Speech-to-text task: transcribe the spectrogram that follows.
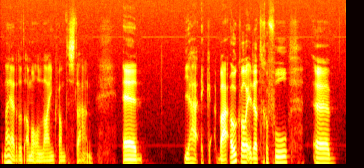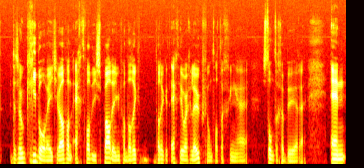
nou ja, dat het allemaal online kwam te staan. En ja, ik, maar ook wel in dat gevoel zo'n kriebel, weet je wel, van echt van die spanning, van dat ik, dat ik het echt heel erg leuk vond wat er ging, uh, stond te gebeuren. En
